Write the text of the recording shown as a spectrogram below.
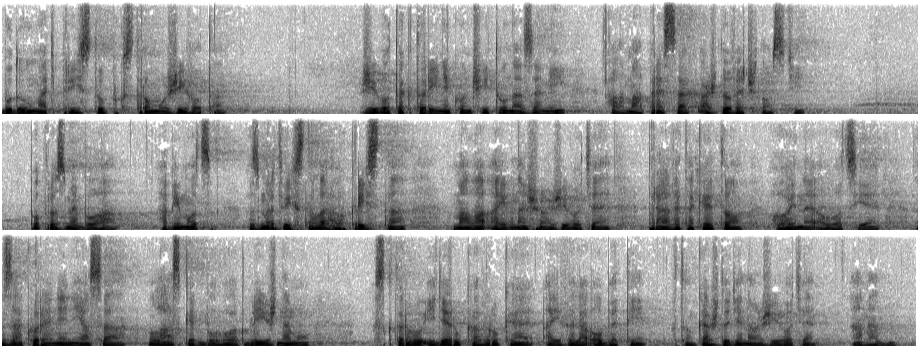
budú mať prístup k stromu života. Života, ktorý nekončí tu na zemi, ale má presah až do väčšnosti. Poprosme Boha, aby moc z mŕtvych stalého Krista mala aj v našom živote práve takéto hojné ovocie zakorenenia sa v láske k Bohu a k blížnemu, s ktorou ide ruka v ruke aj veľa obety, tom každodennom živote. Amen.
